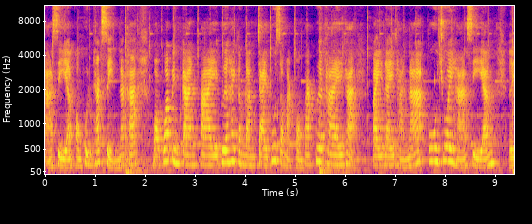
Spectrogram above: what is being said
หาเสียงของคุณทักษิณนะคะ บอกว่าเป็นการไปเพื่อให้กำลังใจผู้สมัครของพรรคเพื่อไทยค่ะ ไปในฐานะผู้ช่วยหาเสียง และ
